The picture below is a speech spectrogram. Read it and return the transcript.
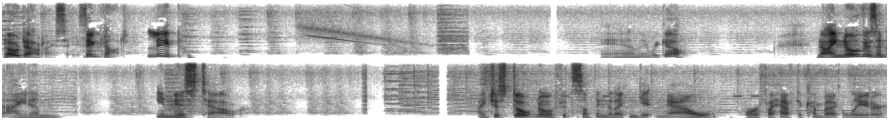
No doubt, I say. Think not. Leap! And there we go. Now, I know there's an item in this tower. I just don't know if it's something that I can get now or if I have to come back later.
